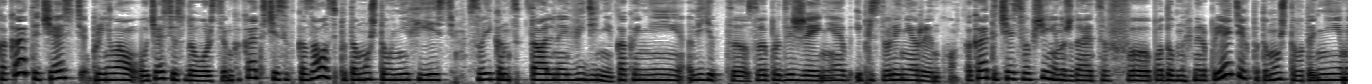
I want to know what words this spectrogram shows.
Какая-то часть приняла участие с удовольствием, какая-то часть отказалась, потому что у них есть свои концептуальные видения, как они видят э, свое продвижение и представление рынку. Какая-то часть вообще не нуждается в подобных мероприятиях, потому что вот они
